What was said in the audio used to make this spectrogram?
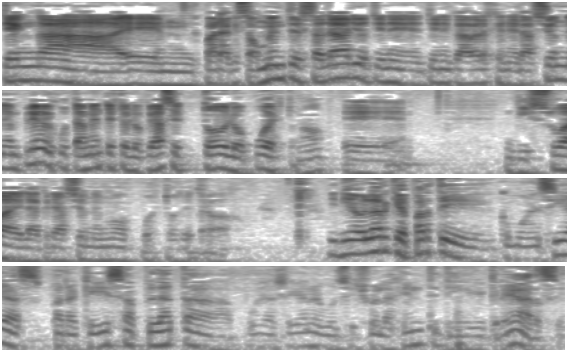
tenga em, para que se aumente el salario tiene tiene que haber generación de empleo y justamente esto es lo que hace todo lo opuesto no eh, disuade la creación de nuevos puestos de trabajo. Y ni hablar que aparte como decías para que esa plata pueda llegar al bolsillo de la gente tiene que crearse.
